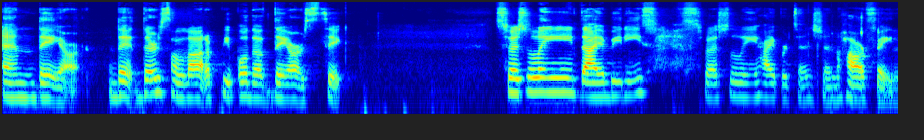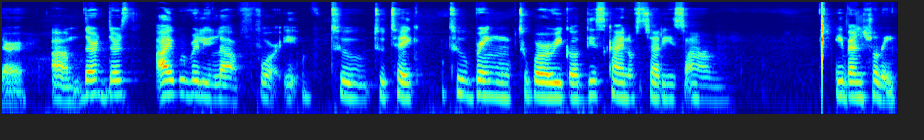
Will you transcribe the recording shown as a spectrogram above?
and they are they, there's a lot of people that they are sick especially diabetes, especially hypertension, heart failure. Um, there, there's I would really love for it to to take to bring to Puerto Rico this kind of studies um, eventually.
